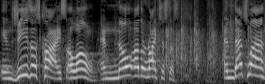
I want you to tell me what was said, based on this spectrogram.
in Jesus Christ alone, and no other righteousness. And that's why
